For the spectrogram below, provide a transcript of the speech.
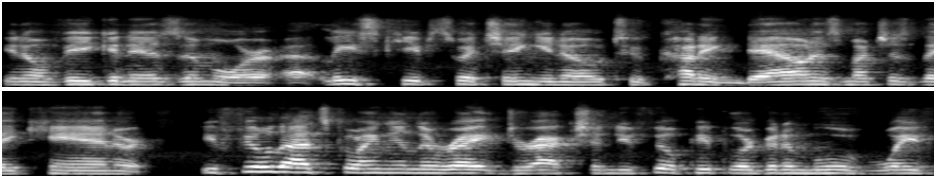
you know, veganism, or at least keep switching, you know, to cutting down as much as they can? Or do you feel that's going in the right direction? Do you feel people are going to move away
